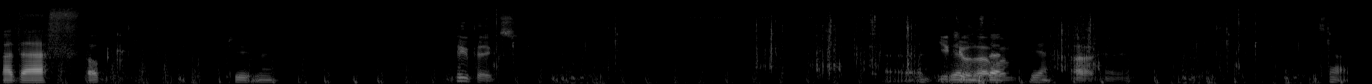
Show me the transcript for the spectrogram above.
What the fuck? Shoot me. Two pigs. Uh, You killed that dead. one. Yeah. Oh, here we Tap.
